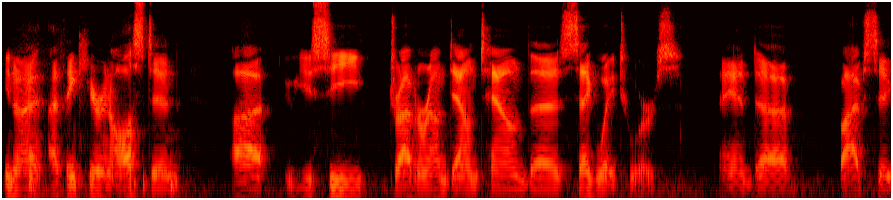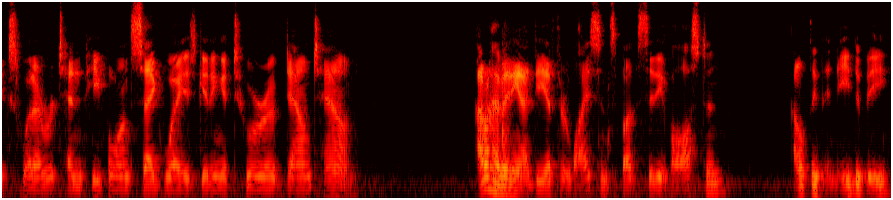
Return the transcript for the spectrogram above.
You know, I, I think here in Austin, uh, you see driving around downtown the Segway tours and uh, five, six, whatever, ten people on Segways getting a tour of downtown. I don't have any idea if they're licensed by the city of Austin. I don't think they need to be.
